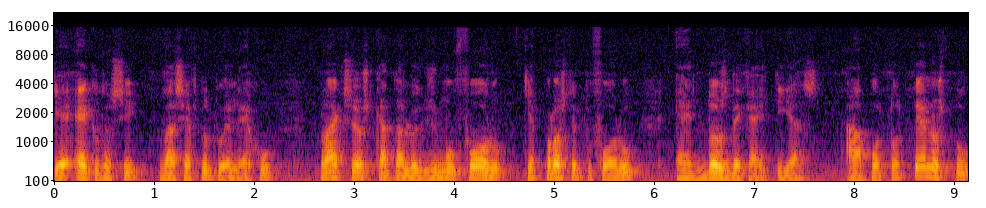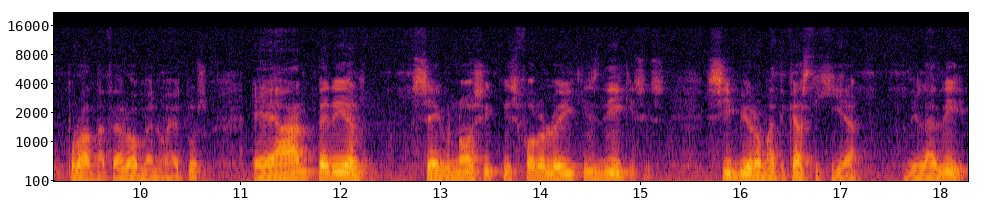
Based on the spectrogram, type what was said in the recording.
και έκδοση βάσει αυτού του ελέγχου πράξεως καταλογισμού φόρου και πρόσθετου φόρου εντός δεκαετίας από το τέλος του προαναφερόμενου έτους εάν περιέλθουν σε γνώση της φορολογικής διοίκησης. Συμπληρωματικά στοιχεία, δηλαδή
